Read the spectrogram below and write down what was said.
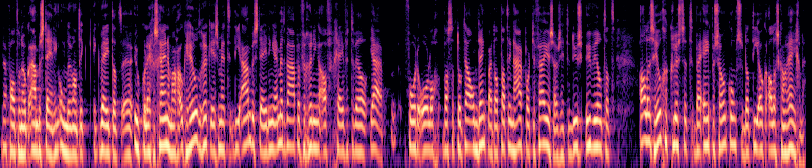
Daar valt dan ook aanbesteding onder, want ik, ik weet dat uh, uw collega Schijnenmar ook heel druk is met die aanbestedingen en met wapenvergunningen afgeven. Terwijl, ja, voor de oorlog was het totaal ondenkbaar dat dat in haar portefeuille zou zitten. Dus u wilt dat alles heel geclusterd bij één persoon komt, zodat die ook alles kan regelen.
